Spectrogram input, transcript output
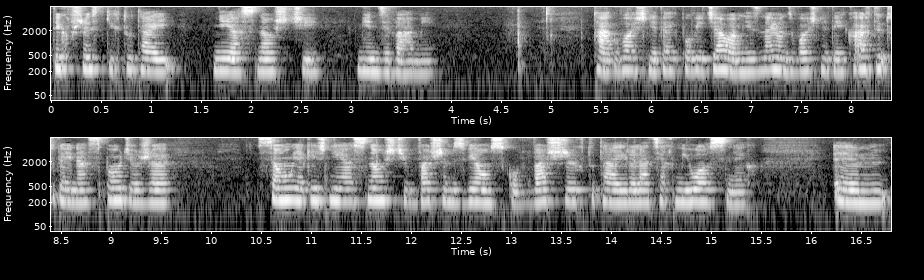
tych wszystkich tutaj niejasności między Wami. Tak, właśnie, tak jak powiedziałam, nie znając właśnie tej karty tutaj na spodzie, że są jakieś niejasności w Waszym związku, w Waszych tutaj relacjach miłosnych, ym,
